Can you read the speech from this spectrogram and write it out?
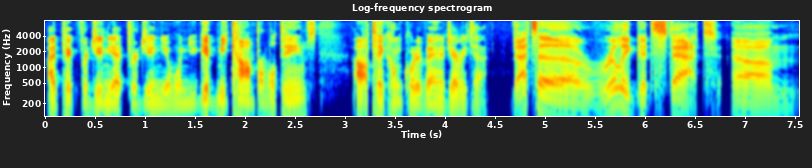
I'd pick Virginia at Virginia. When you give me comparable teams, I'll take home court advantage every time. That's a really good stat. Um,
